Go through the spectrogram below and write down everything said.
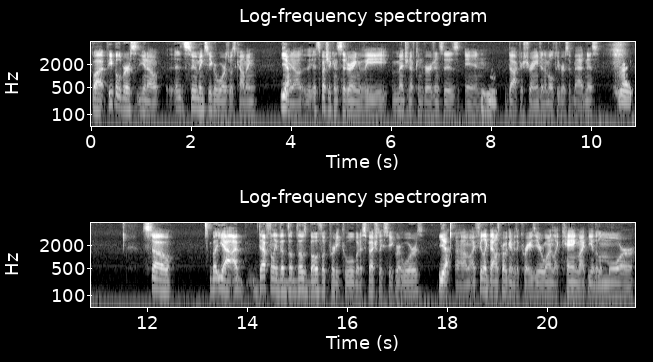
But people were, you know, assuming Secret Wars was coming. Yeah. You know, especially considering the mention of convergences in Mhm. Doctor Strange and the Multiverse of Madness. Right. So, but yeah, I definitely the, the, those both look pretty cool, but especially Secret Wars. Yeah. Um, I feel like that one's probably gonna be the crazier one. Like Kang might be a little more,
